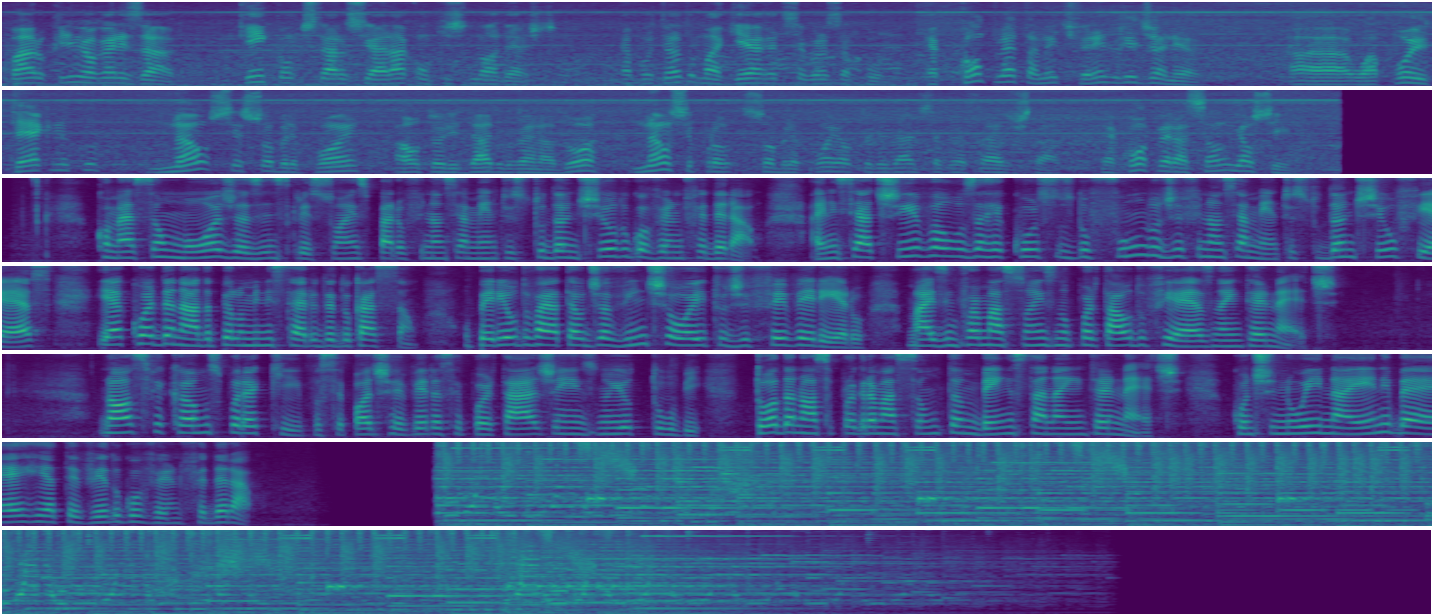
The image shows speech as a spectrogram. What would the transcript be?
Para o crime organizado, quem conquistar o Ceará conquista o Nordeste. É, portanto, uma guerra de segurança pública. É completamente diferente do Rio de Janeiro. Ah, o apoio técnico não se sobrepõe à autoridade do governador, não se sobrepõe à autoridade do secretário de Estado. É cooperação e auxílio. Começam hoje as inscrições para o financiamento estudantil do governo federal. A iniciativa usa recursos do Fundo de Financiamento Estudantil, FIES, e é coordenada pelo Ministério da Educação. O período vai até o dia 28 de fevereiro. Mais informações no portal do FIES na internet. Nós ficamos por aqui. Você pode rever as reportagens no YouTube. Toda a nossa programação também está na internet. Continue na NBR, a TV do Governo Federal.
